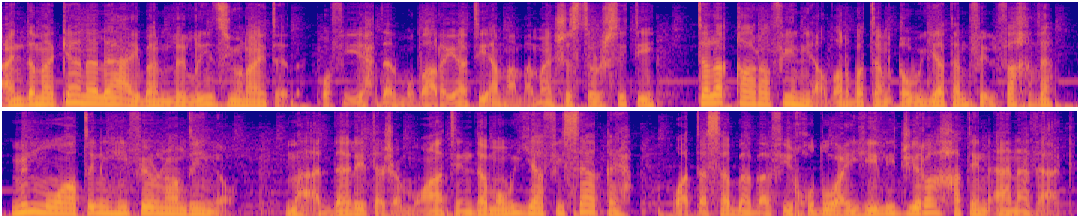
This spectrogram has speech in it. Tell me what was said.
عندما كان لاعبا لليدز يونايتد وفي إحدى المباريات أمام مانشستر سيتي تلقى رافينيا ضربة قوية في الفخذ من مواطنه فرناندينيو ما أدى لتجمعات دموية في ساقه وتسبب في خضوعه لجراحة آنذاك.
